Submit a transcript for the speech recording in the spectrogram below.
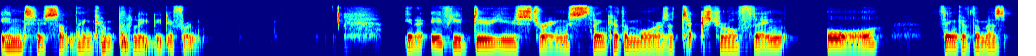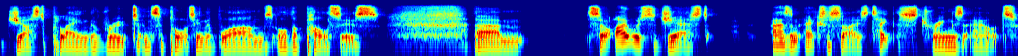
into something completely different you know if you do use strings think of them more as a textural thing or think of them as just playing the root and supporting the boims or the pulses um, so i would suggest as an exercise take the strings out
